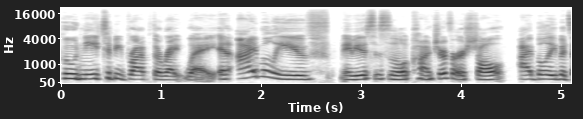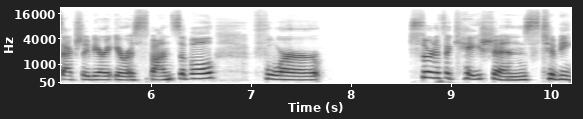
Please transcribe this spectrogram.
who need to be brought up the right way. And I believe, maybe this is a little controversial, I believe it's actually very irresponsible for certifications to be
